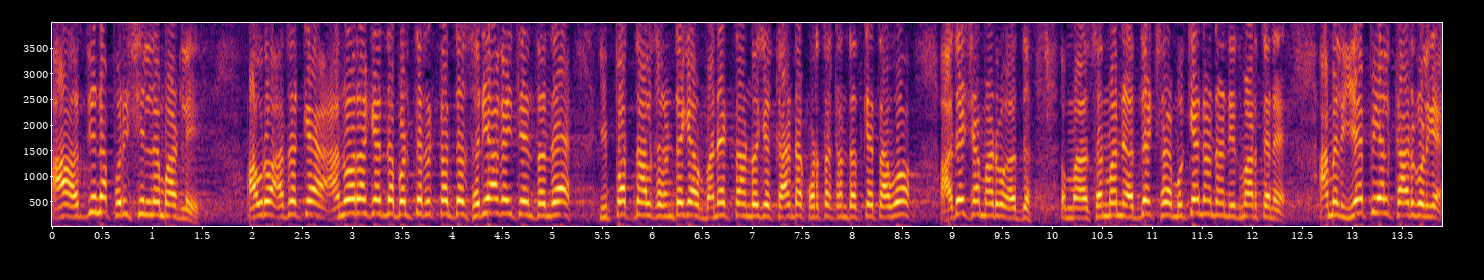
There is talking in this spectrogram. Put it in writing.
ಆ ಅರ್ಜಿನ ಪರಿಶೀಲನೆ ಮಾಡಲಿ. ಅವರು ಅದಕ್ಕೆ ಅನಾರೋಗ್ಯದಿಂದ ಬಳಸಿರ್ತಕ್ಕಂಥ ಸರಿಯಾಗೈತೆ ಅಂತಂದ್ರೆ ಇಪ್ಪತ್ನಾಲ್ಕು ಗಂಟೆಗೆ ಅವ್ರ ಮನೆಗೆ ತಗೊಂಡೋಗಿ ಕಾರಣ ಕೊಡ್ತಕ್ಕಂಥದ್ಕೆ ತಾವು ಆದೇಶ ಮಾಡುವ ಸನ್ಮಾನ್ಯ ಅಧ್ಯಕ್ಷರ ಮುಖೇನ ನಾನು ಇದು ಮಾಡ್ತೇನೆ. ಆಮೇಲೆ ಎ ಪಿ ಎಲ್ ಕಾರ್ಡ್ಗಳಿಗೆ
